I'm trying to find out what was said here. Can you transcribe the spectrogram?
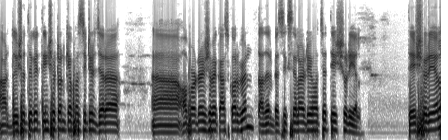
আর দুইশো থেকে তিনশো টন ক্যাপাসিটির যারা অপারেটর হিসেবে কাজ করবেন, তাদের বেসিক স্যালারি হচ্ছে তেইশশো রিয়াল তেইশশো রিয়াল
